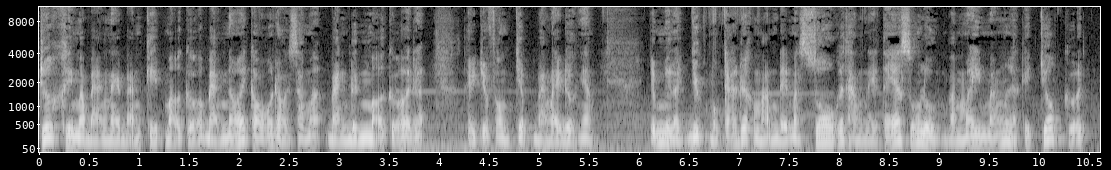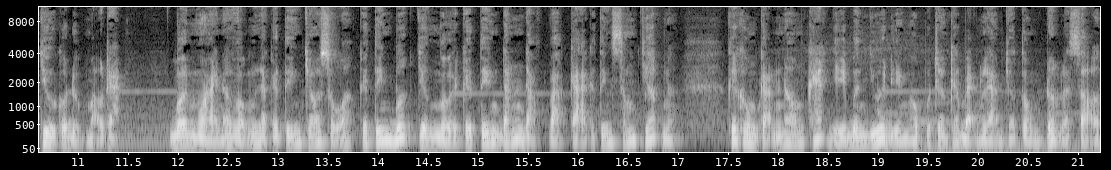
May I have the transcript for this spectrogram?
Trước khi mà bạn này bạn kịp mở cửa, Bạn nói câu đó rồi xong á, Bạn định mở cửa rồi đó, Thì chú Phong chụp bạn lại được nha. Giống như là giật một cái rất mạnh để mà xô cái thằng này té xuống luôn, Và may mắn là cái chốt cửa chưa có được mở ra. Bên ngoài nó vẫn là cái tiếng chó sủa, Cái tiếng bước chân người, Cái tiếng đánh đập và cả cái tiếng sấm chớp nữa cái khung cảnh nó không khác gì bên dưới địa ngục ở trên các bạn làm cho Tùng rất là sợ.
